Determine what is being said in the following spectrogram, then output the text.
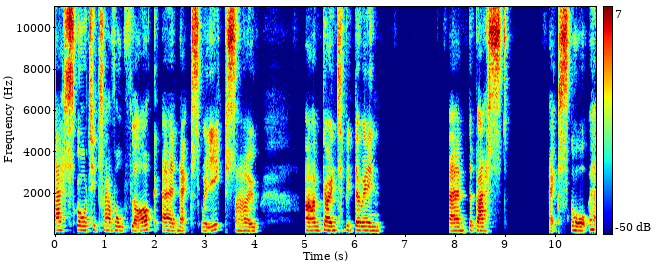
escorted travel vlog uh, next week. So I'm going to be doing um, the best escort, uh,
